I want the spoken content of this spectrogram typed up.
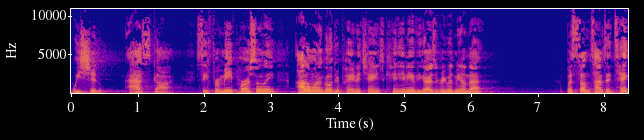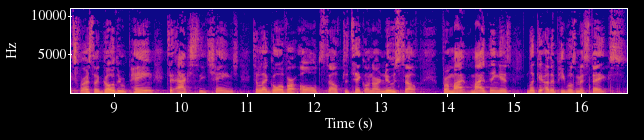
we should ask God. See, for me personally, I don't want to go through pain to change. Can any of you guys agree with me on that? But sometimes it takes for us to go through pain to actually change, to let go of our old self, to take on our new self. For my, my thing is, look at other people's mistakes.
